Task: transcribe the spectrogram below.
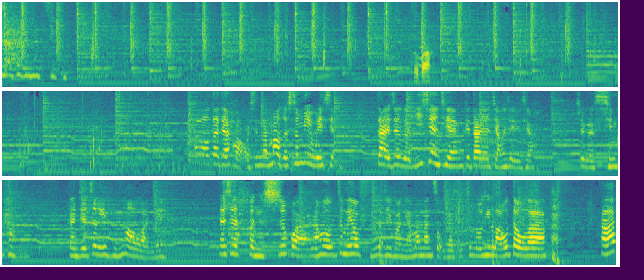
一下这边的景。走吧。Hello，大家好，我现在冒着生命危险，在这个一线天给大家讲解一下这个情况。感觉这里很好玩呢，但是很湿滑，然后这没有扶的地方，你要慢慢走下去，这楼梯老陡了。好了，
